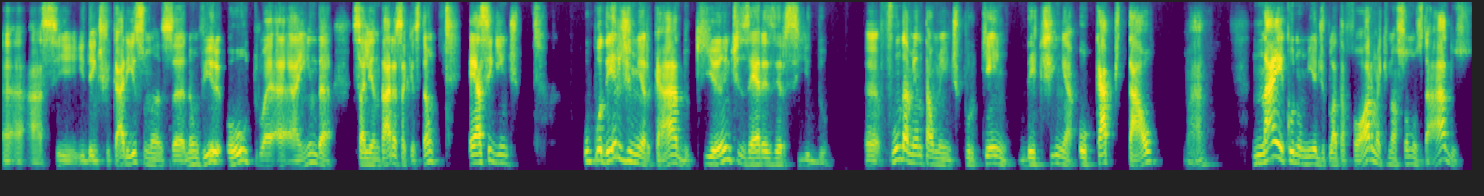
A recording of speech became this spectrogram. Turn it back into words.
a, a se identificar isso, mas uh, não vir outro a, ainda salientar essa questão, é a seguinte: o poder de mercado que antes era exercido fundamentalmente por quem detinha o capital, né? Na economia de plataforma que nós somos dados,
